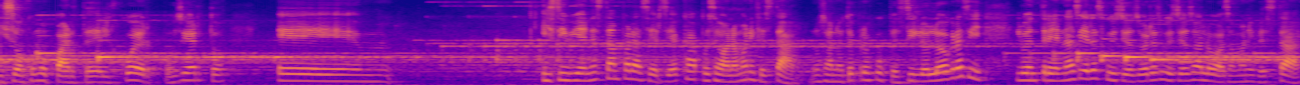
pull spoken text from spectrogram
Y son como parte del cuerpo, ¿cierto? Eh, y si bien están para hacerse acá, pues se van a manifestar. O sea, no te preocupes. Si lo logras y lo entrenas y eres juicioso, eres juiciosa, lo vas a manifestar.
